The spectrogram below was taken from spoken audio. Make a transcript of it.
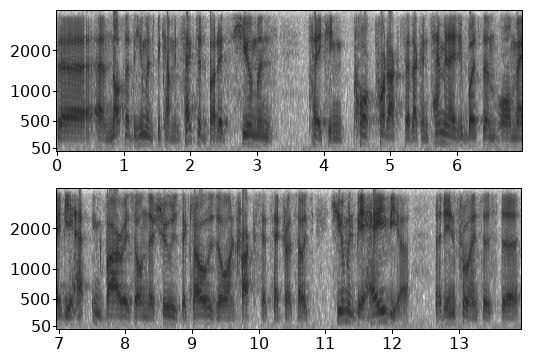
uh, um, not that the humans become infected, but it's humans taking pork products that are contaminated with them, or maybe having virus on their shoes, their clothes, or on trucks, etc. So it's human behavior that influences the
